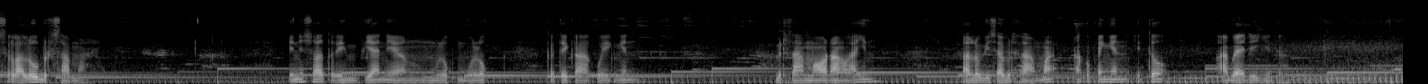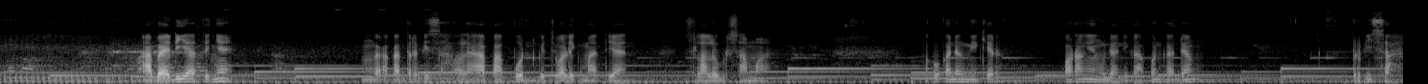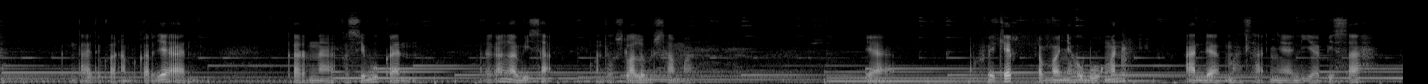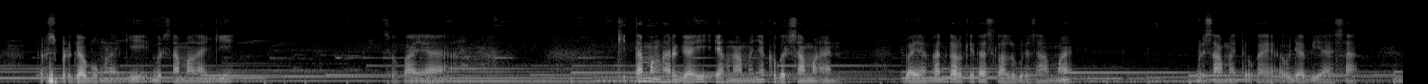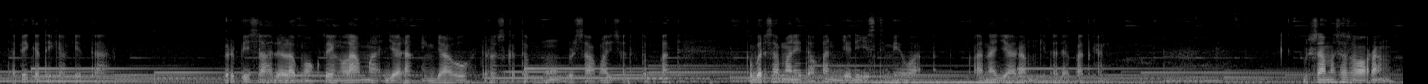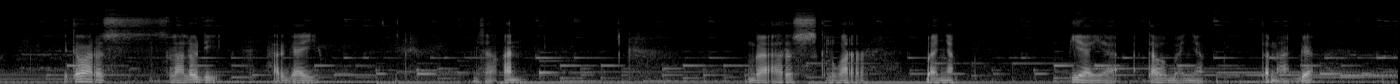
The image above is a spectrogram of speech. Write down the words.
selalu bersama. Ini suatu impian yang muluk-muluk ketika aku ingin bersama orang lain, lalu bisa bersama. Aku pengen itu abadi gitu. Abadi artinya nggak akan terpisah oleh apa pun kecuali kematian, selalu bersama. Aku kadang mikir orang yang udah nikah pun kadang berpisah entah itu karena pekerjaan karena kesibukan mereka nggak bisa untuk selalu bersama. Ya aku pikir namanya hubungan ada masanya dia pisah terus bergabung lagi bersama lagi supaya kita menghargai yang namanya kebersamaan. Bayangkan kalau kita selalu bersama bersama itu kayak udah biasa. Tapi ketika kita berpisah dalam waktu yang lama, jarak yang jauh, terus ketemu bersama di satu tempat, kebersamaan itu akan jadi istimewa karena jarang kita dapatkan. Bersama seseorang itu harus selalu dihargai. Misalkan nggak harus keluar banyak biaya atau banyak tenaga,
